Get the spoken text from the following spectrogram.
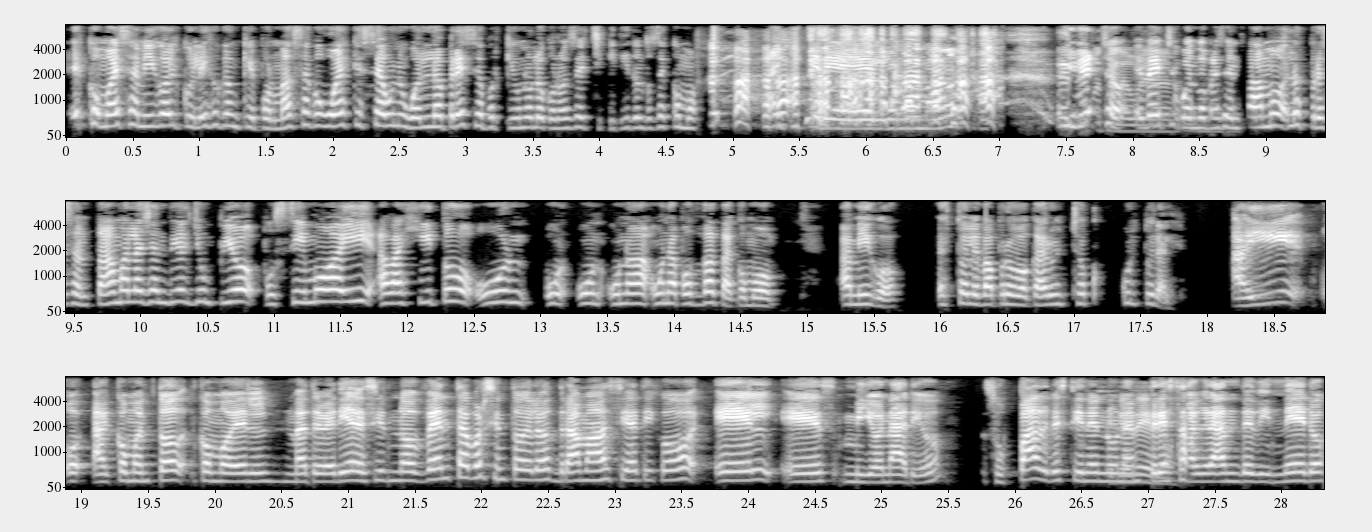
es como ese amigo del colegio que aunque por más saco hueá que sea, uno igual lo aprecia porque uno lo conoce de chiquitito, entonces como hay que quererlo, mamá. Y de hecho, de hecho, cuando presentamos, los presentamos a la Yandí y el Jumpio, pusimos ahí abajito un, un- un- una, una postdata como, amigo, esto le va a provocar un shock cultural. Ahí, ah, como en todo, como él, me atrevería a decir, 90% de los dramas asiáticos, él es millonario. Sus padres tienen una Heredero. empresa grande, dinero,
